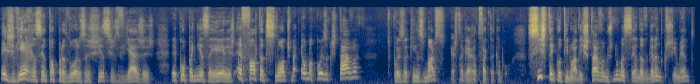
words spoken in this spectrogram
As guerras entre operadores, agências de viagens, eh, companhias aéreas, a falta de slots, é uma coisa que estava. Depois, a 15 de março, esta guerra de facto acabou. Se isto tem continuado e estávamos numa senda de grande crescimento,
